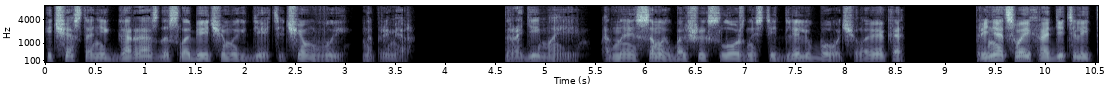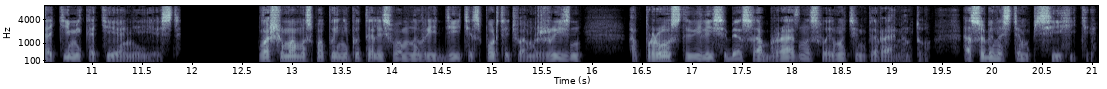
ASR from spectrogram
И часто они гораздо слабее, чем их дети, чем вы, например. Дорогие мои, одна из самых больших сложностей для любого человека — принять своих родителей такими, какие они есть. Ваши мама с папой не пытались вам навредить, испортить вам жизнь, а просто вели себя сообразно своему темпераменту, особенностям психики,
